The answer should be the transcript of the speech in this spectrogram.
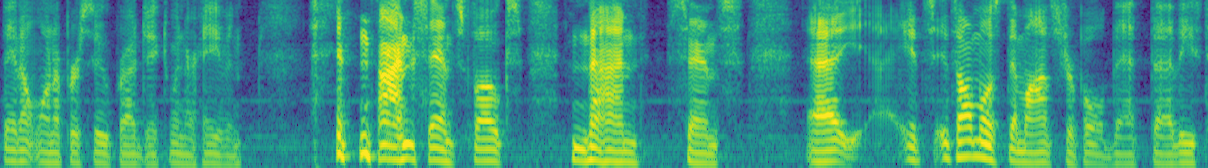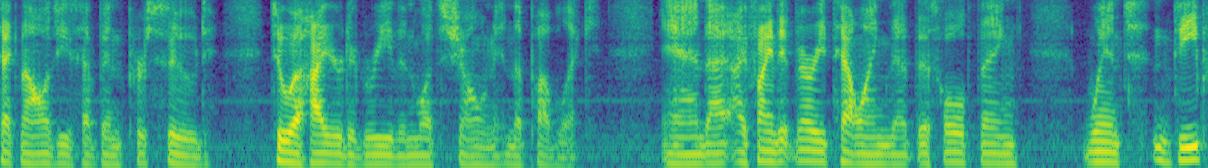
they don't want to pursue Project Winterhaven. Nonsense, folks. Nonsense. Uh, it's it's almost demonstrable that uh, these technologies have been pursued to a higher degree than what's shown in the public, and I, I find it very telling that this whole thing went deep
